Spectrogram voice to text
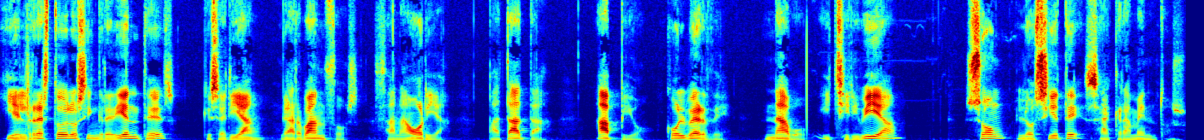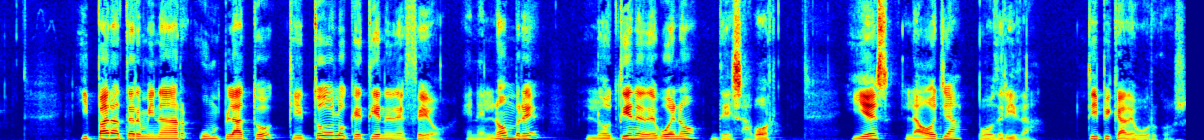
Y el resto de los ingredientes, que serían garbanzos, zanahoria, patata, apio, col verde, nabo y chiribía, son los siete sacramentos. Y para terminar, un plato que todo lo que tiene de feo en el nombre lo tiene de bueno de sabor. Y es la olla podrida, típica de Burgos.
